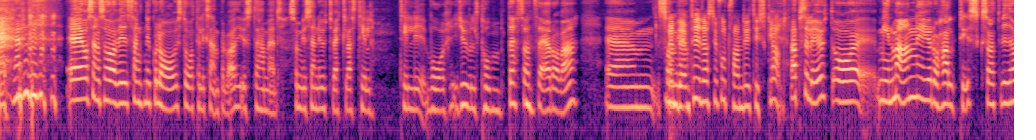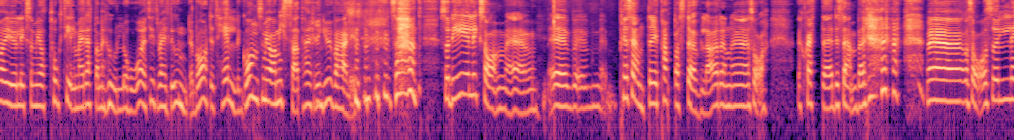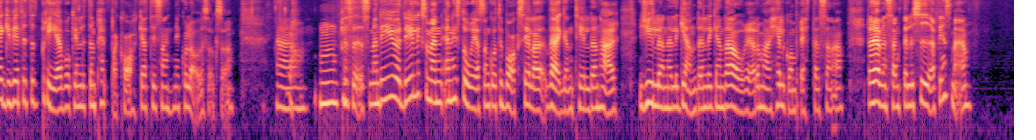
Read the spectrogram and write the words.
Eh, och sen så har vi Sankt Nikolaus då till exempel. Va? Just det här med som ju sen utvecklas till, till vår jultomte så att mm. säga. Då, va? Um, Men den firas ju fortfarande i Tyskland. Absolut och min man är ju då halvtysk så att vi har ju liksom, jag tog till mig detta med hull och hår. Jag tyckte det var helt underbart. Ett helgon som jag har missat. Herregud vad härligt. så, att, så det är liksom eh, eh, presenter i pappas stövlar den eh, så. 6 december. eh, och, så. och så lägger vi ett litet brev och en liten pepparkaka till Sankt Nikolaus också. Ja. Ehm, mm, precis, men det är ju det är liksom en, en historia som går tillbaks hela vägen till den här gyllene legenden, Legenda Aurea, de här helgonberättelserna. Där även Sankta Lucia finns med.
